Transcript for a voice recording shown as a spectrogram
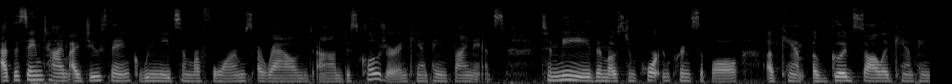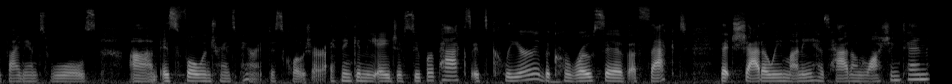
At the same time, I do think we need some reforms around um, disclosure and campaign finance. To me, the most important principle of, of good, solid campaign finance rules um, is full and transparent disclosure. I think in the age of super PACs, it's clear the corrosive effect that shadowy money has had on Washington.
